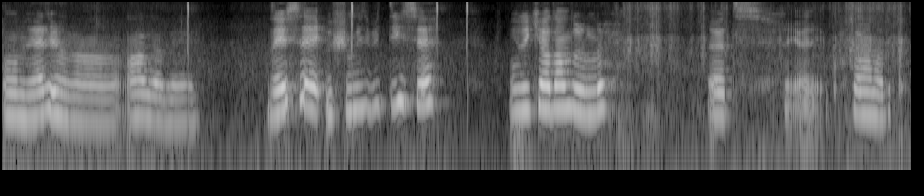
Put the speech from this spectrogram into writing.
Oğlum ne diyorsun lan? Abi be. Neyse işimiz bittiyse buradaki adam da. Evet yani kurtaramadık.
